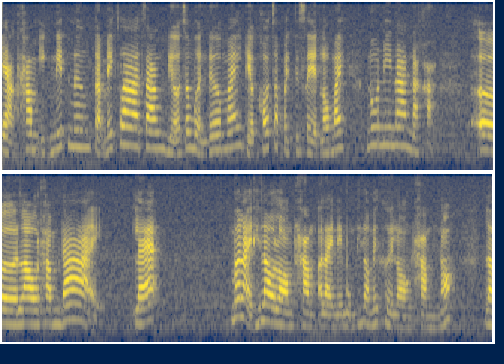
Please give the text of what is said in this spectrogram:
อยากทำอีกนิดนึง แต่ไม่กล้าจัง เดี๋ยวจะเหมือนเดิมไหม เดี๋ยวเขาจะปฏิเสธเราไหมนู่นนี่นั่นนะคะเออเราทำได้ และเมื่อไหร่ที่เราลองทำอะไรในมุมที่เราไม่เคยลองทำเนาะ เรา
